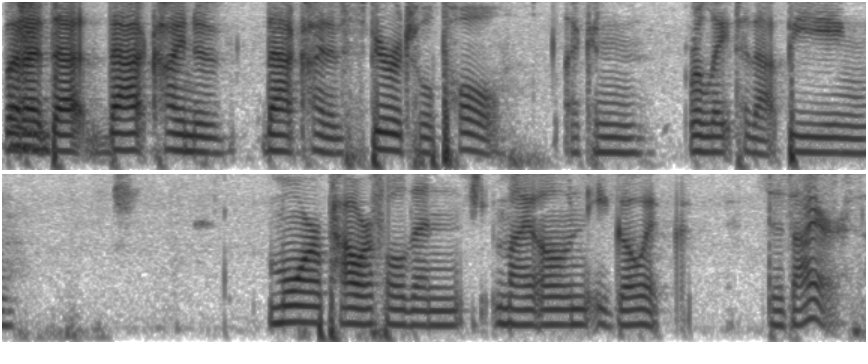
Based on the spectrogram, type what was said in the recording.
but I, that that kind of that kind of spiritual pull, I can relate to that being more powerful than my own egoic desires.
